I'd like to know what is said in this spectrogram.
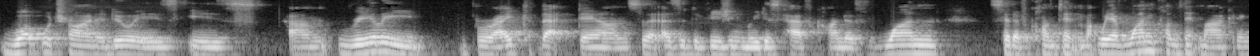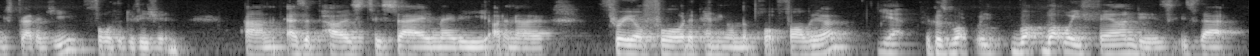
What we're trying to do is is um, really break that down so that as a division we just have kind of one set of content. We have one content marketing strategy for the division, um, as opposed to say maybe I don't know three or four depending on the portfolio. Yeah. Because what we what, what we found is is that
